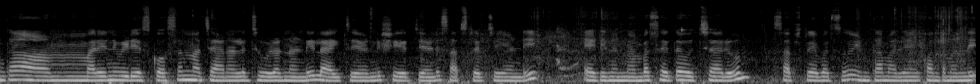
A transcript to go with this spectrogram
ఇంకా మరిన్ని వీడియోస్ కోసం నా ఛానల్ని చూడండి లైక్ చేయండి షేర్ చేయండి సబ్స్క్రైబ్ చేయండి. ఎయిటీ నైన్ మెంబర్స్ అయితే వచ్చారు సబ్స్క్రైబర్స్. ఇంకా మరి కొంతమంది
